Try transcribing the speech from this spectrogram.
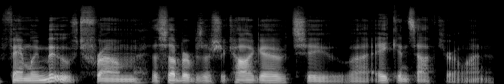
family moved from the suburbs of Chicago to uh, Aiken, South Carolina.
